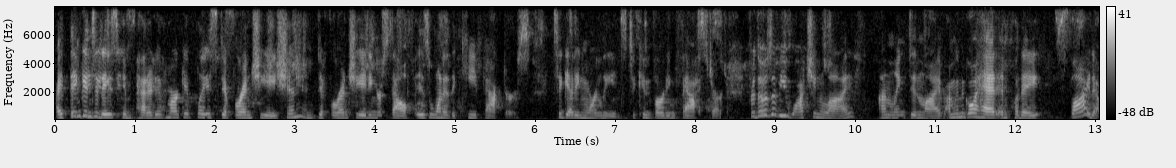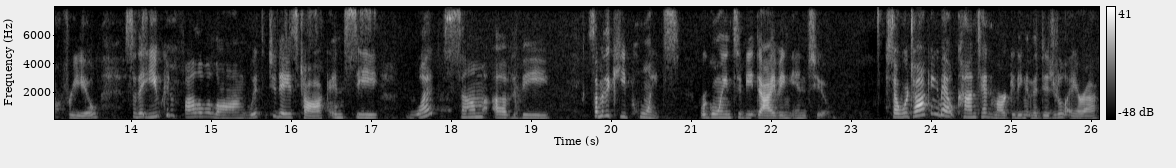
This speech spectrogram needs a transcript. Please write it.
I think in today's competitive marketplace, differentiation and differentiating yourself is one of the key factors to getting more leads, to converting faster. For those of you watching live on LinkedIn Live, I'm going to go ahead and put a slide up for you so that you can follow along with today's talk and see what some of the some of the key points we're going to be diving into. So, we're talking about content marketing in the digital era,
